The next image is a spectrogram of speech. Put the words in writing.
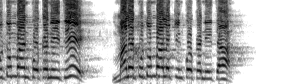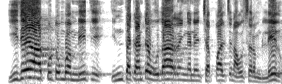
కుటుంబానికి ఒక నీతి మన కుటుంబాలకు ఇంకొక నీత? ఇదే ఆ కుటుంబం నీతి. ఇంతకంటే ఉదాహరణంగా నేను చెప్పాల్సిన అవసరం లేదు.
